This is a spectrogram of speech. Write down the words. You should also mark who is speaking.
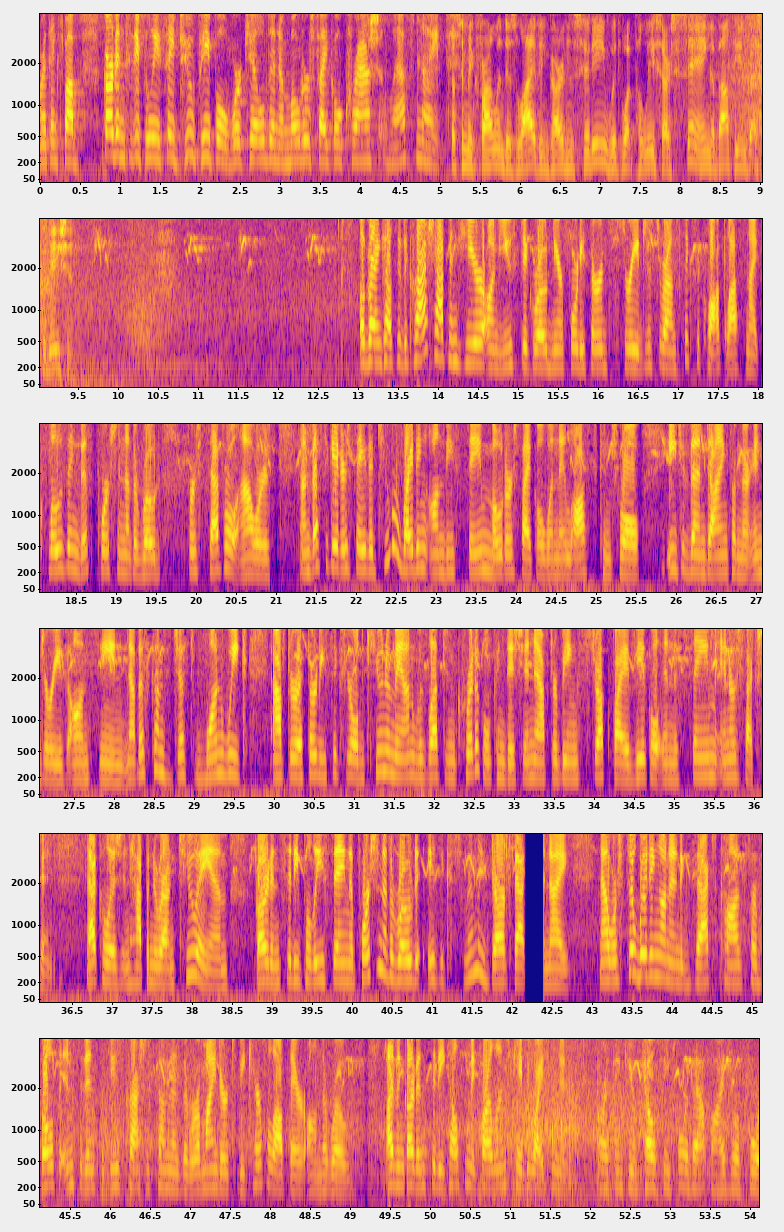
Speaker 1: All right, thanks, Bob. Garden City Police say two people were killed in a motorcycle crash last night.
Speaker 2: Justin McFarland is live in Garden City with what police are saying about the investigation.
Speaker 3: Well, Brian Kelsey, the crash happened here on Ustick Road near 43rd Street just around 6 o'clock last night, closing this portion of the road for several hours. Now, investigators say the two were riding on the same motorcycle when they lost control, each of them dying from their injuries on scene. Now, this comes just one week after a 36-year-old Kuna man was left in critical condition after being struck by a vehicle in the same intersection. That collision happened around 2 a.m. Garden City Police saying the portion of the road is extremely dark that night. Now, we're still waiting on an exact cause for both incidents, but these crashes come as a reminder to be careful out there on the roads. Live in Garden City, Kelsey McFarland, KBOI2 News.
Speaker 1: All right, thank you, Kelsey, for that live report.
